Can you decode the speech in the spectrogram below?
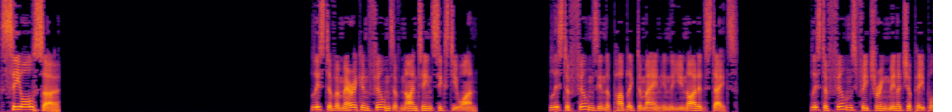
See also List of American films of 1961 List of films in the public domain in the United States. List of films featuring miniature people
